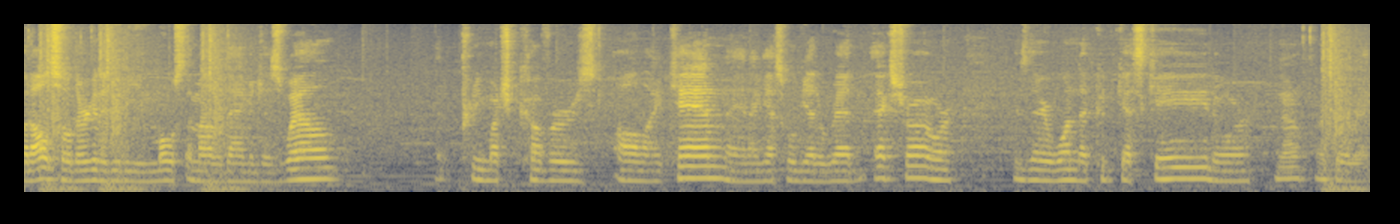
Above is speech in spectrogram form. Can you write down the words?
but also they're going to do the most amount of damage as well. It pretty much covers all I can, and I guess we'll get a red extra, or is there one that could cascade, or no? Let's get a red.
